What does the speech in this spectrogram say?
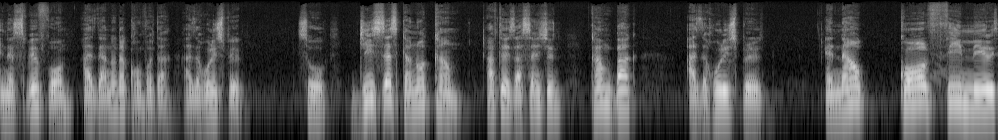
in a spirit form as the another comforter, as the Holy Spirit. So Jesus cannot come after his ascension, come back as the Holy Spirit, and now call females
